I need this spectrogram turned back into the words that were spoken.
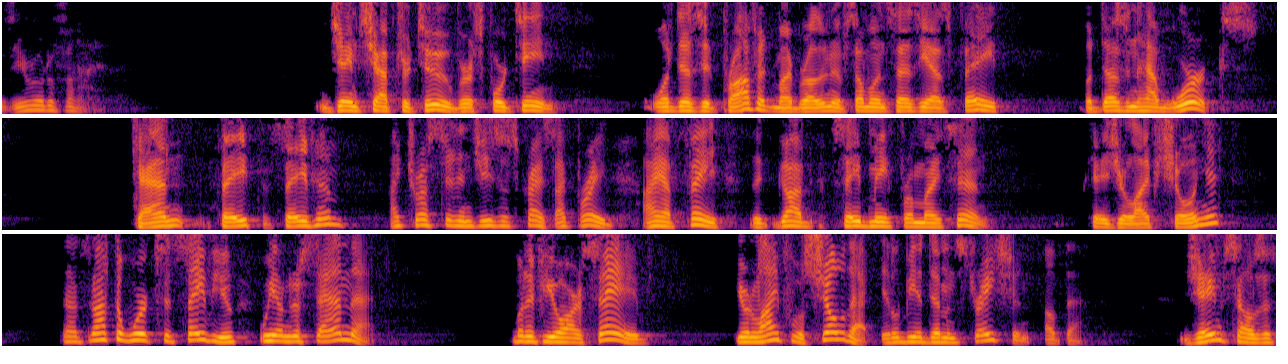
Zero to five. James chapter 2, verse 14. What does it profit, my brethren, if someone says he has faith but doesn't have works? Can faith save him? I trusted in Jesus Christ. I prayed. I have faith that God saved me from my sin. Okay, is your life showing it? Now, it's not the works that save you. We understand that. But if you are saved, your life will show that. It'll be a demonstration of that. James tells us,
